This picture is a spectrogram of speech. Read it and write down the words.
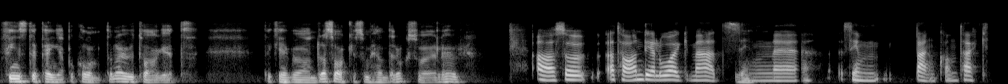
Finns det pengar på kontona överhuvudtaget? Det kan ju vara andra saker som händer också, eller hur? Ja, så att ha en dialog med sin, mm. sin bankkontakt.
